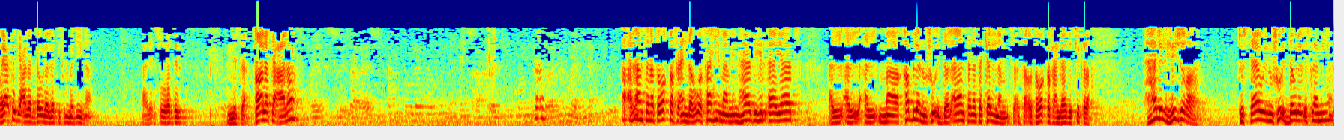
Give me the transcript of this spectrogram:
ويعتدي على الدولة التي في المدينة. هذه سورة النساء. قال تعالى الآن سنتوقف عنده هو فهم من هذه الآيات ما قبل نشوء الدولة. الآن سنتكلم سأتوقف عند هذه الفكرة. هل الهجرة تساوي نشوء الدولة الإسلامية؟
